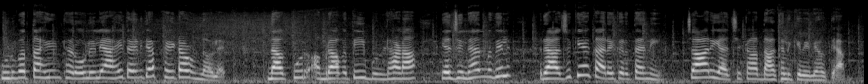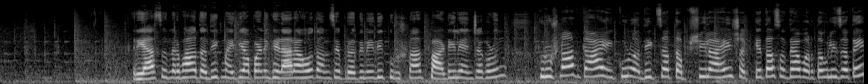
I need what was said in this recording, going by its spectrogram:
गुणवत्ताहीन ठरवलेल्या आहेत आणि त्या फेटाळून लावल्या आहेत नागपूर अमरावती बुलढाणा या जिल्ह्यांमधील राजकीय कार्यकर्त्यांनी चार याचिका दाखल केलेल्या होत्या. या संदर्भात अधिक माहिती आपण घेणार आहोत. आमचे प्रतिनिधी कृष्णात पाटील यांच्याकडून. कृष्णात काय एकूण अधिकचा तपशील आहे? शक्यता सध्या वर्तवली जाते.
